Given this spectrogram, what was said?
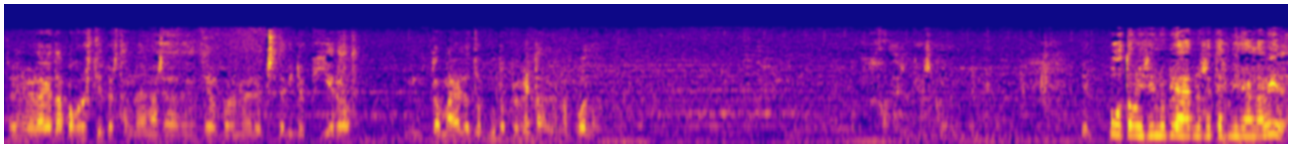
También es verdad que tampoco le estoy prestando demasiada atención por el mero hecho de que yo quiero tomar el otro puto planeta, pero no puedo. Joder, qué asco de. Y el puto misil nuclear no se termina en la vida.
